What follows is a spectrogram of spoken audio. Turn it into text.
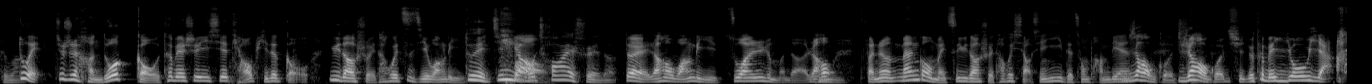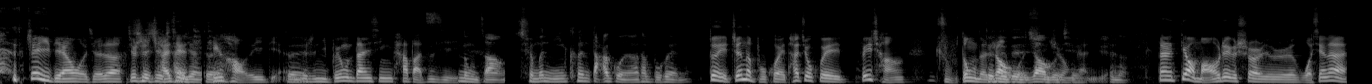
对吧？对，就是很多狗，特别是一些调皮的狗，遇到水它会自己往里对，金毛超爱水的，对，然后往里钻什么的，然后反正 Mango 每次遇到水，它会小心翼翼的从旁边绕过去，绕过去就特别优雅。这一点我觉得就是柴犬挺好的一点，就是你不用担心它把自己弄脏，什么泥坑打滚啊，它不会的。对，真的不会，它就会非常主动的绕过去，绕过去这种感觉。是的。但是掉毛这个事儿，就是我现在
